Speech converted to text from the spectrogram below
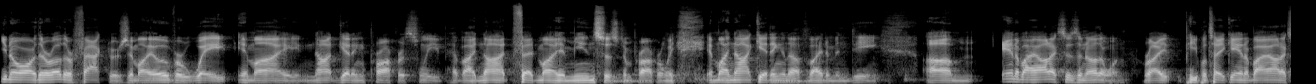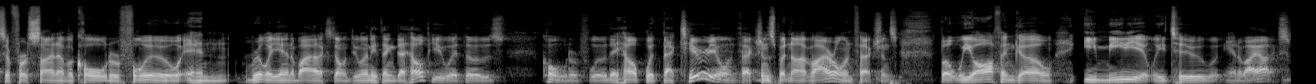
you know, are there other factors? Am I overweight? Am I not getting proper sleep? Have I not fed my immune system properly? Am I not getting enough vitamin D? Um, antibiotics is another one, right? People take antibiotics the first sign of a cold or flu, and really antibiotics don't do anything to help you with those cold or flu. They help with bacterial infections, but not viral infections. But we often go immediately to antibiotics.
